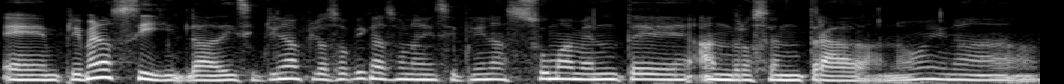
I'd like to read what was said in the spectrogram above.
Eh, primero sí, la disciplina filosófica es una disciplina sumamente androcentrada, ¿no? Y una,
